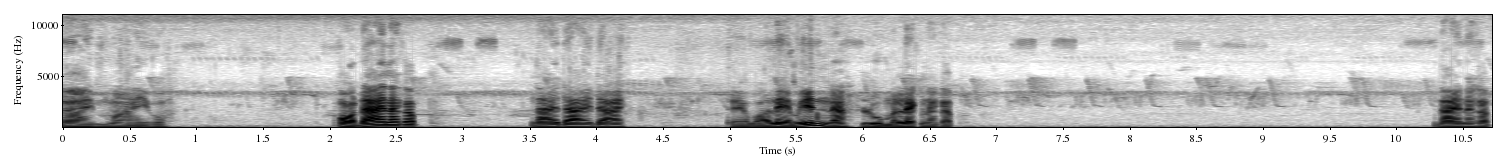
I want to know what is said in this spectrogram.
ได้ไหมวะอ๋อได้นะครับ ได้ได้ได้แต่ว่าแหลมเอ็นนะรูมันเล็กนะครับ ได้นะครับ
